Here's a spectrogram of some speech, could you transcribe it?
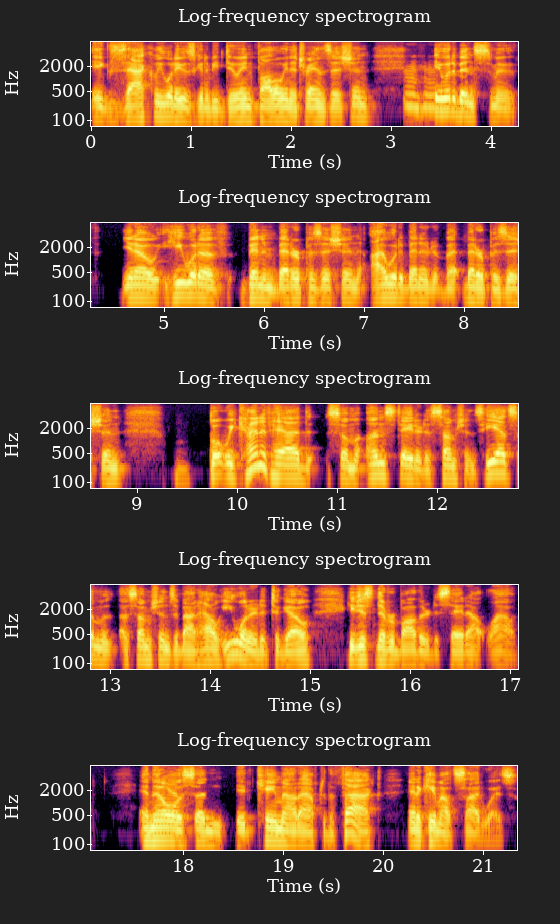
exactly what he was going to be doing following the transition, mm-hmm. it would have been smooth. You know, he would have been in better position. I would have been in a better position but we kind of had some unstated assumptions. He had some assumptions about how he wanted it to go. He just never bothered to say it out loud. And then all of a sudden it came out after the fact and it came out sideways.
